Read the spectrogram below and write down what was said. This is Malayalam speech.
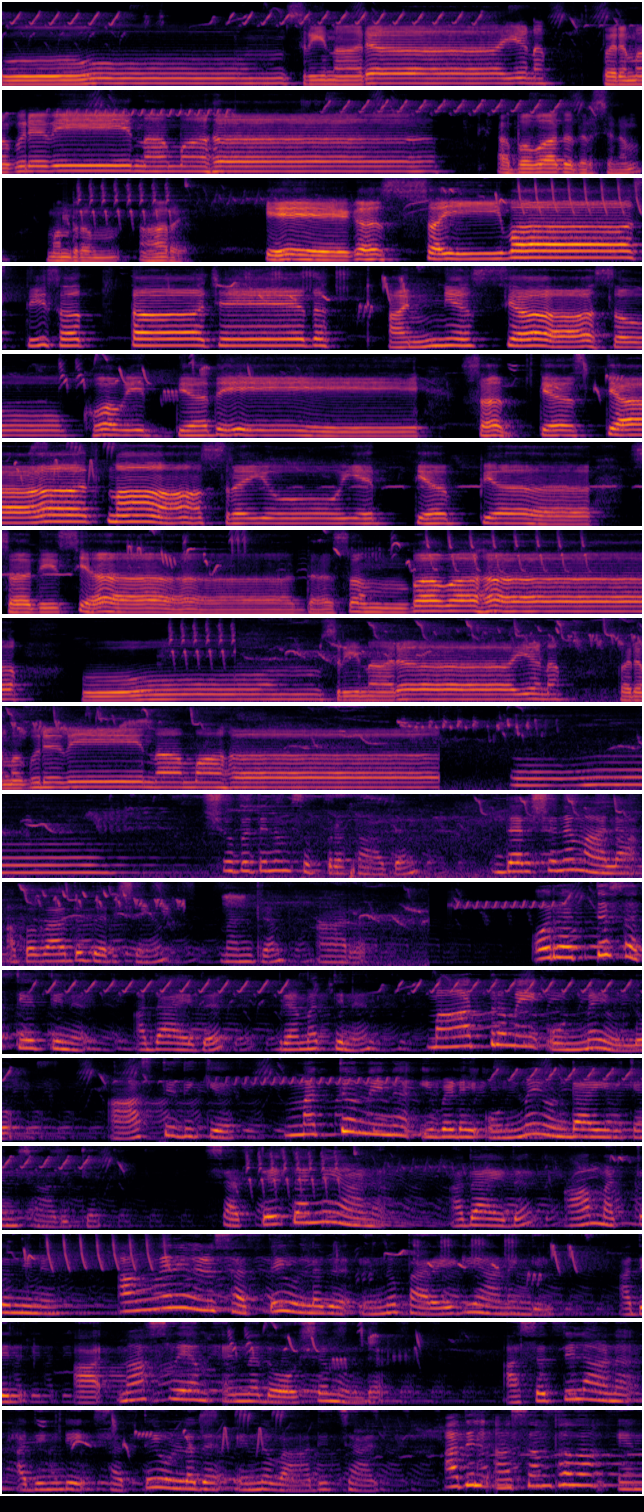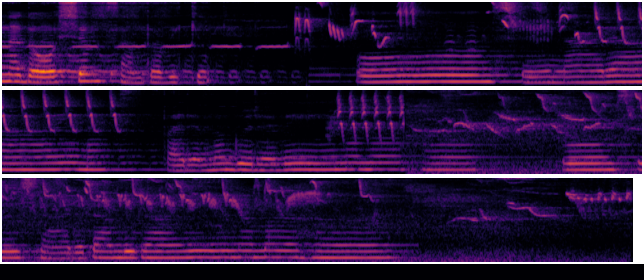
ഓം ശ്രീനാരായണ പരമഗുരവേ നമ. അപവാദ ദർശനം മന്ത്രം ആറ്. ഏകസൈവാസ്തി സത്താചേത് അന്യസ്യാസൗഖ്യവിദ്യതേ അന്യസ്യാസൗഖ്യ വിദ്യതേ സത്യസ്ത്യാത്മാശ്രയോ യത്യപ്യ സതി സ്യാദസംഭവ ഓം ശ്രീനാരായണ പരമഗുരുവേ നമ. ശുഭദിനം സുപ്രഭാതം ദർശനമാല അപവാദ ദർശനം മന്ത്രം ആറ് ഒരൊറ്റ സത്യത്തിന് അതായത് ഭ്രമത്തിന് മാത്രമേ ഉണ്മയുള്ളൂ. ആ സ്ഥിതിക്ക് മറ്റൊന്നിന് ഇവിടെ ഉണ്മയുണ്ടായിരിക്കാൻ സാധിക്കും. സത്തയിൽ തന്നെയാണ്. അതായത് ആ മറ്റൊന്നിന് അങ്ങനെ ഒരു സത്തയുള്ളത് എന്ന് പറയുകയാണെങ്കിൽ അതിൽ ആത്മാശ്രയം എന്ന ദോഷമുണ്ട്. അസത്തിലാണ് അതിന്റെ സത്തയുള്ളത് എന്ന് വാദിച്ചാൽ അതിൽ അസംഭവം എന്ന ദോഷം സംഭവിക്കും. ഓം ശ്രീനാരായണ പരമഗുരവേ നമ. ഓം ശ്രീ ശാരദാംബികായേ നമ.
